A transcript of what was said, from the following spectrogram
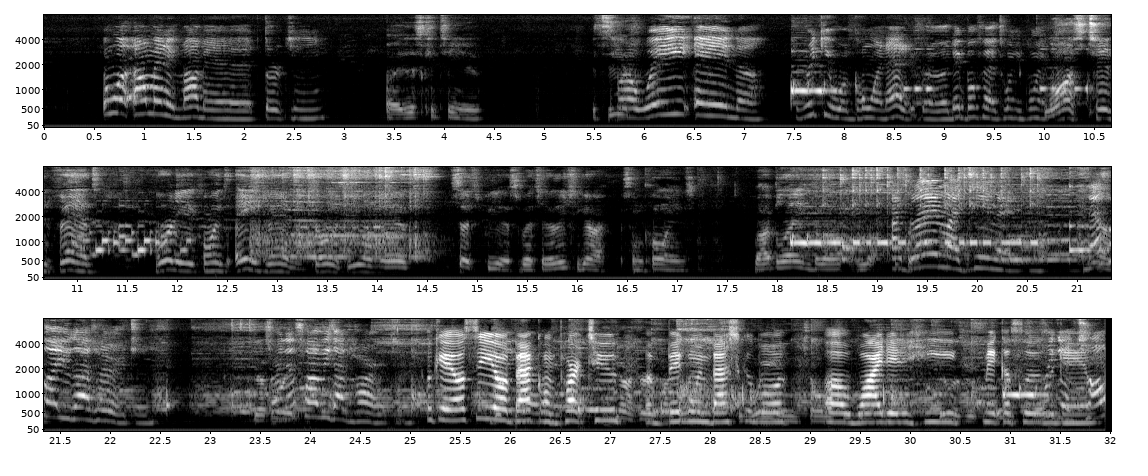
And what? How many my man had? 13. Alright, let's continue. Let's see. Bro, Wade and uh, Ricky were going at it, bro. They both had 20 points. Lost 10 fans, 48 points, 8 fans, total 0 fans. Such BS, but at least you got some coins. But I blame, bro. I blame my teammates. That's why you got hurt. That's Bro, why that's why we got hurt. Okay, I'll see y'all back on part two of Big Win Basketball. Uh, why did he make us lose the game? Chalmers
